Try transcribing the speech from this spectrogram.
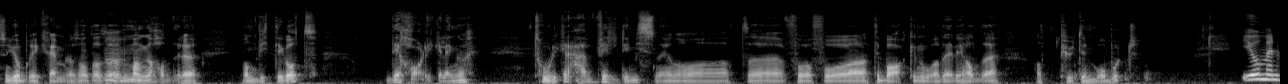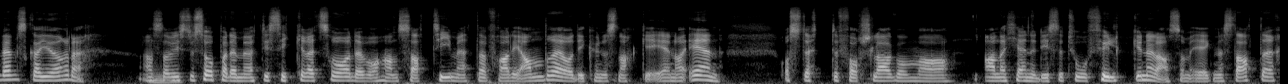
som jobber i Kreml og sånt. Altså, mm. Mange hadde det vanvittig godt. Det har de ikke lenger. Tror du ikke det er veldig misnøye nå at, uh, for å få tilbake noe av det de hadde, at Putin må bort? Jo, men hvem skal gjøre det? Altså Hvis du så på det møtet i Sikkerhetsrådet hvor han satt ti meter fra de andre, og de kunne snakke én og én, og støtte forslag om å anerkjenne disse to fylkene da, som egne stater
